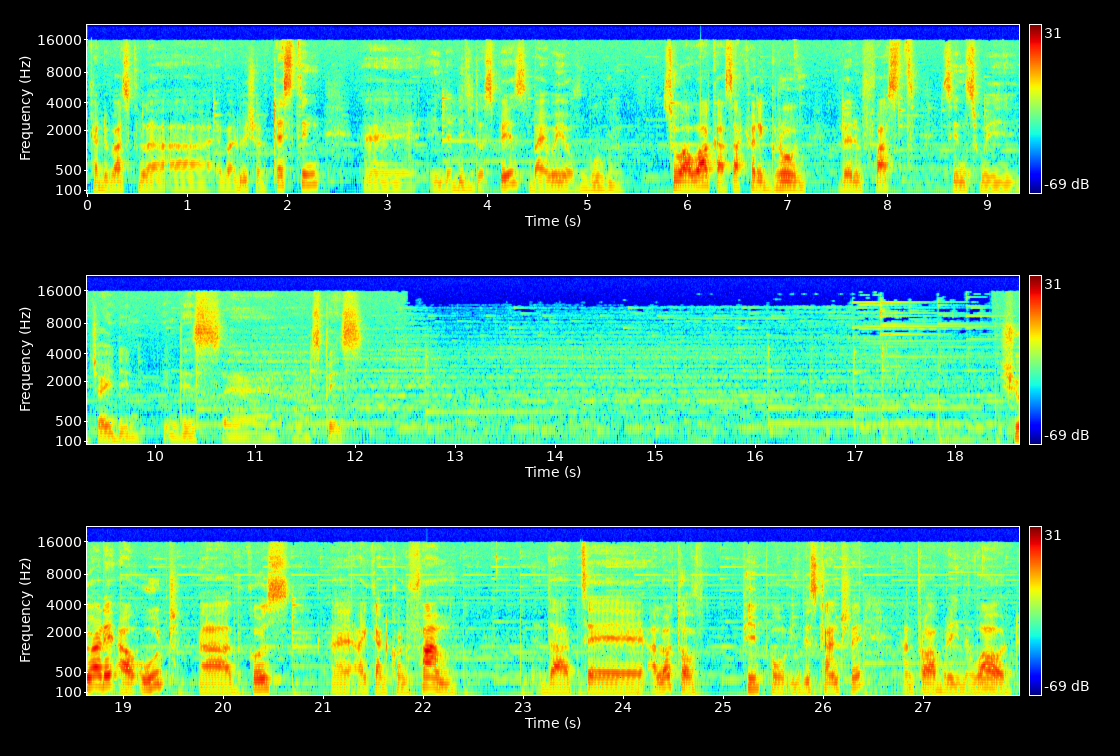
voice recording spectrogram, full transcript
cardiovascular uh, evaluation testing uh, in the digital space by way of Google. So our work has actually grown very fast since we joined in, in this uh, uh, space. Surely I would, uh, because uh, I can confirm that uh, a lot of people in this country and probably in the world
